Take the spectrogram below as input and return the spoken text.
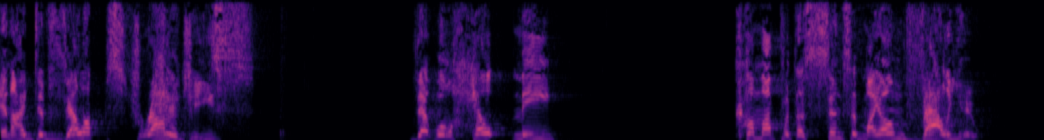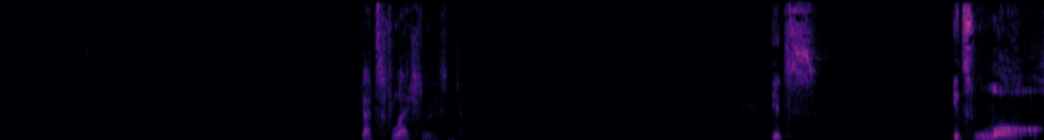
and I develop strategies that will help me come up with a sense of my own value. That's flesh, ladies and gentlemen. It's it's law.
